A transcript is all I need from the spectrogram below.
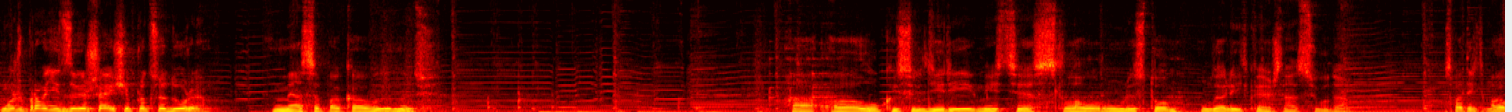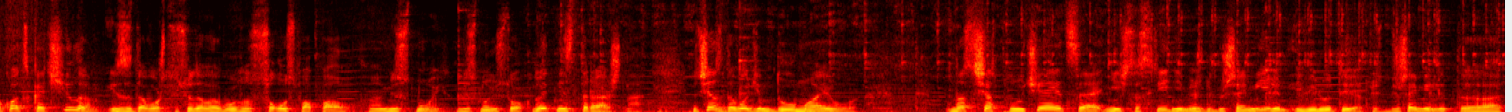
Можно проводить завершающие процедуры. Мясо пока вынуть. А, а лук и сельдерей вместе с лавровым листом удалить, конечно, отсюда. Смотрите, молоко отскочило из-за того, что сюда соус попал э, мясной, мясной сок. Но это не страшно. Сейчас доводим до ума его. У нас сейчас получается нечто среднее между бешамелем и велюте. То есть бешамель это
